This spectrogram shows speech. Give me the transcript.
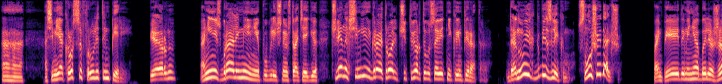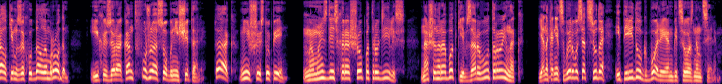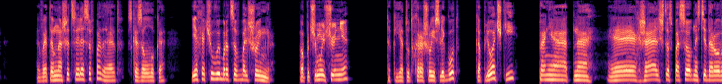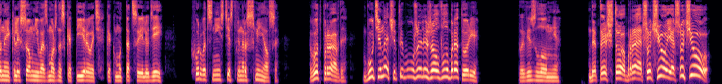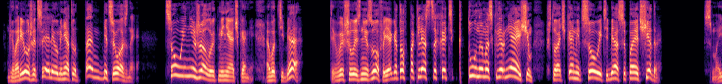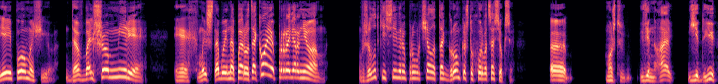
Ага, а семья Кроссов рулит империей. Верно. Они избрали менее публичную стратегию. Член их семьи играет роль четвертого советника императора. Да ну их к безликому. Слушай дальше. Помпеи до меня были жалким захудалым родом. Их из иракантов уже особо не считали. Так, низшая ступень. Но мы здесь хорошо потрудились. Наши наработки взорвут рынок. Я, наконец, вырвусь отсюда и перейду к более амбициозным целям. В этом наши цели совпадают, сказал Лука. Я хочу выбраться в большой мир. А почему еще не? Так я тут хорошо, если год. Коплю очки. Понятно. Эх, жаль, что способности, дарованные колесом, невозможно скопировать, как мутации людей. Хорватс неестественно рассмеялся. Вот правда. Будь иначе, ты бы уже лежал в лаборатории. Повезло мне. Да ты что, брат, шучу я, шучу! Говорю же, цели у меня тут амбициозные. Цоуи не жалует меня очками, а вот тебя... Ты вышел из низов, и я готов поклясться хоть к тунам оскверняющим, что очками Цоуи тебя осыпает щедро. С моей помощью, да в большом мире. Эх, мы с тобой на пару такое провернем!» В желудке севера проурчало так громко, что Хорват сосекся. «Э, может, вина, еды?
